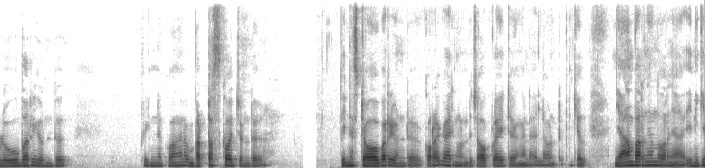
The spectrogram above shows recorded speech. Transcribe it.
ബ്ലൂബെറി ഉണ്ട് പിന്നെ അങ്ങനെ ബട്ടർ സ്കോച്ച് ഉണ്ട് പിന്നെ സ്ട്രോബെറി ഉണ്ട് കുറേ കാര്യങ്ങളുണ്ട് ചോക്ലേറ്റ് അങ്ങനെ എല്ലാം ഉണ്ട്. എനിക്കത് ഞാൻ പറഞ്ഞതെന്ന് പറഞ്ഞാൽ എനിക്ക്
